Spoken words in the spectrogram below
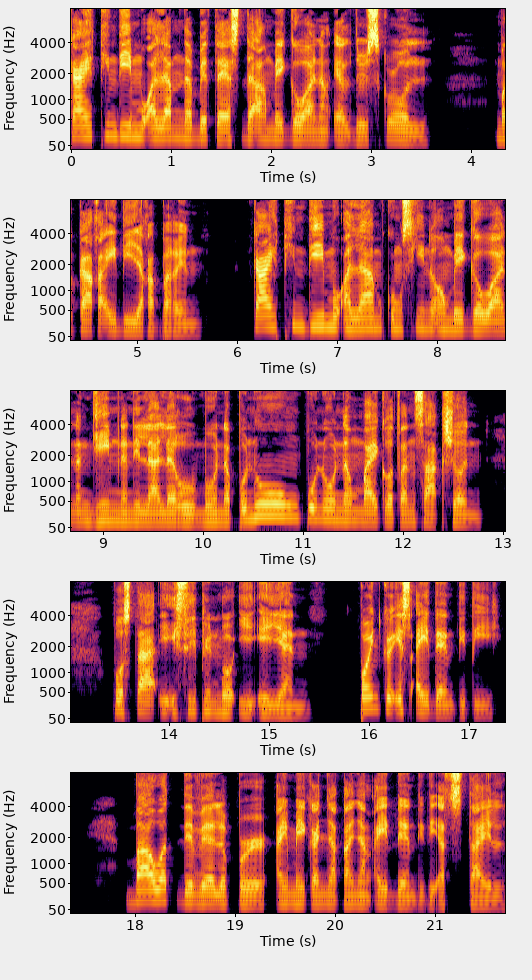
Kahit hindi mo alam na Bethesda ang may gawa ng Elder Scroll, magkaka-idea ka pa rin kahit hindi mo alam kung sino ang may gawa ng game na nilalaro mo na punong-puno ng microtransaction, pusta iisipin mo EA yan. Point ko is identity. Bawat developer ay may kanya-kanyang identity at style.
